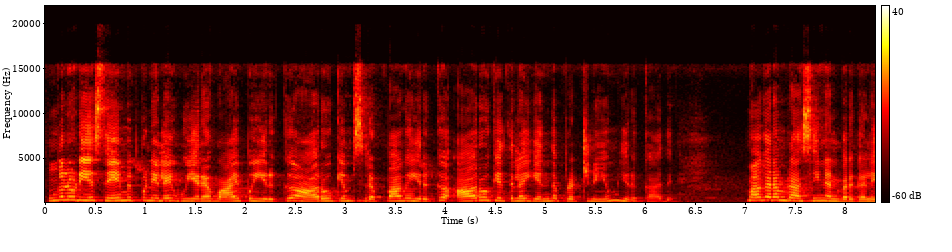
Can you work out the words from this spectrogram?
உங்களுடைய சேமிப்பு நிலை உயர வாய்ப்பு இருக்குது ஆரோக்கியம் சிறப்பாக இருக்குது ஆரோக்கியத்தில் எந்த பிரச்சனையும் இருக்காது. மகரம் ராசி நண்பர்களே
